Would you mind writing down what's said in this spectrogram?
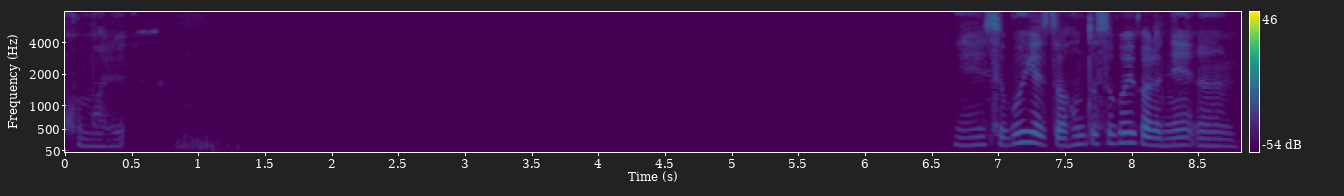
困る。ねすごいやつはほんとすごいからね。うん。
